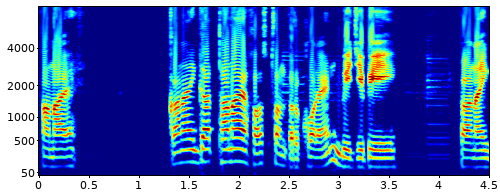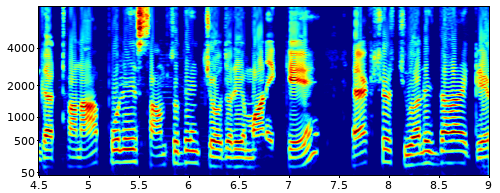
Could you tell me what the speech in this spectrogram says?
থানায় কানাইঘাট থানায় হস্তান্তর করেন বিজেপি। কানাইঘাট থানা পুলিশ শামসুদ্দিন চৌধুরী মানিককে একশো চুয়াল্লিশ ধারায় গ্রেপ্তার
